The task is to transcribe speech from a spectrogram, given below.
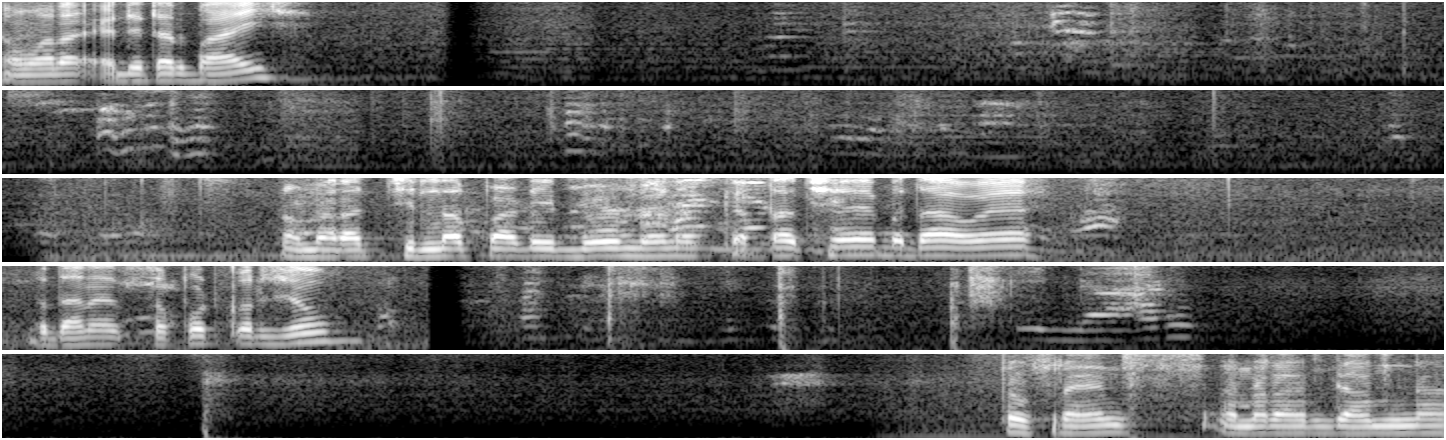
અમારા એડિટર ભાઈ. અમારા ચિલ્લા પાર્ટી બહુ મહેનત કરતા છે બધા હવે. બધાને સપોર્ટ કરજો. તો ફ્રેન્ડ્સ અમારા ગામના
